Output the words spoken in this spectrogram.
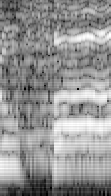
Tu faz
